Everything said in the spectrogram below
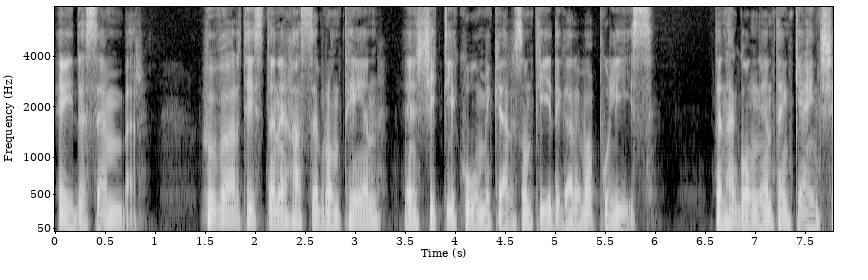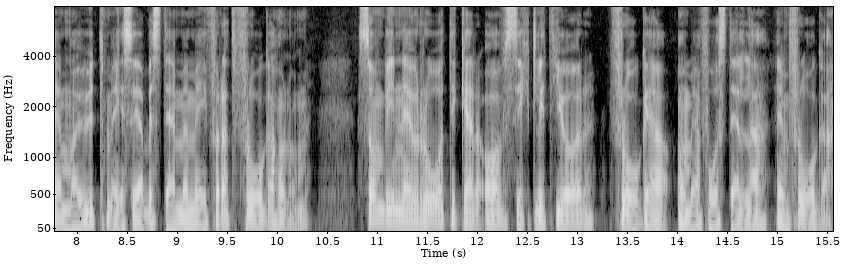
är i december. Huvudartisten är Hasse Brontén, en skicklig komiker som tidigare var polis. Den här gången tänker jag inte skämma ut mig så jag bestämmer mig för att fråga honom. Som vi neurotiker avsiktligt gör frågar jag om jag får ställa en fråga.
